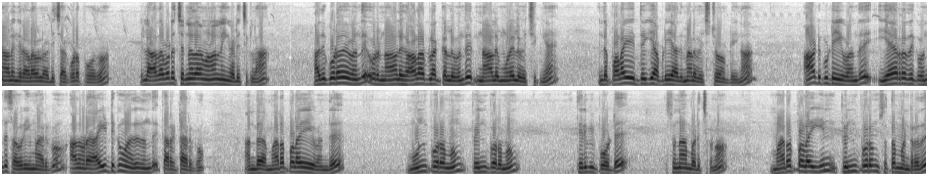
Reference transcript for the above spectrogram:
நாலுங்கிற அளவில் அடித்தா கூட போதும். இல்லை அதை விட சின்னதாக வேணாலும் நீங்கள் அடிச்சுக்கலாம். அது கூடவே வந்து ஒரு நாலு ஹாலா பிளாக் கல் வந்து நாலு மூலையில் வச்சுக்கோங்க. இந்த பலகையை தூக்கி அப்படியே அது மேலே வச்சிட்டோம் அப்படின்னா ஆட்டுக்குட்டி வந்து ஏறுறதுக்கு வந்து சௌகரியமாக இருக்கும். அதனோட ஹைட்டுக்கும் அது வந்து கரெக்டாக இருக்கும். அந்த மரப்பலகையை வந்து முன்புறமும் பின்புறமும் திருப்பி போட்டு சுண்ணாம்பு அடிச்சுக்கணும். மரப்பலகையின் பின்புறம் சுத்தம் பண்ணுறது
